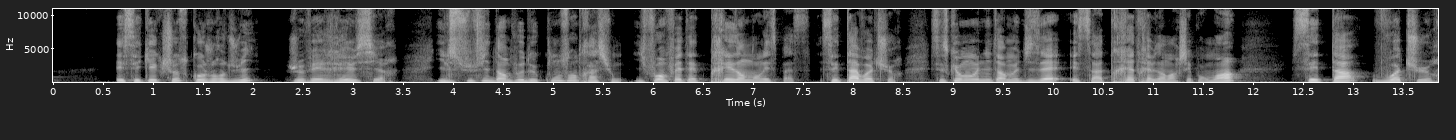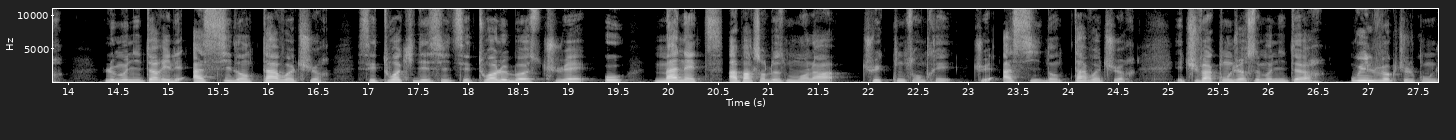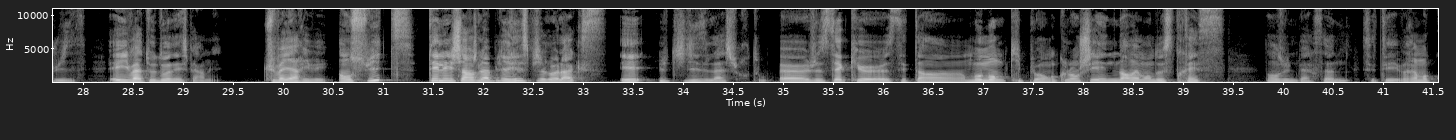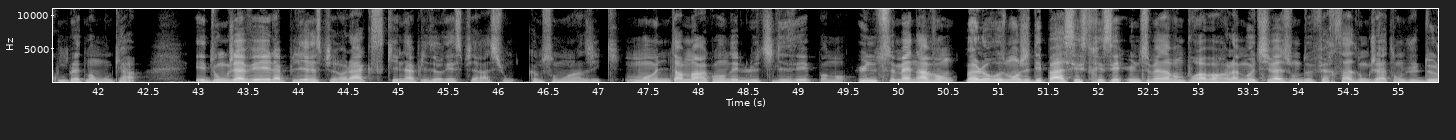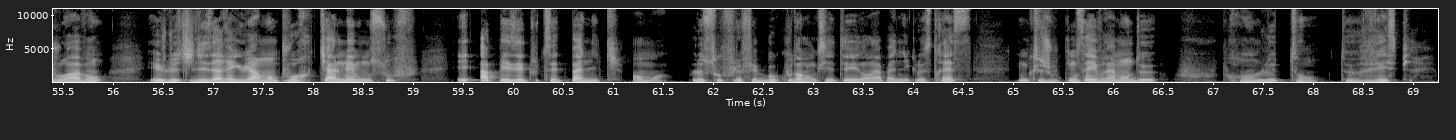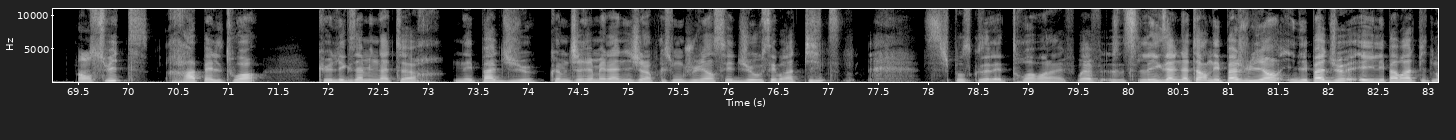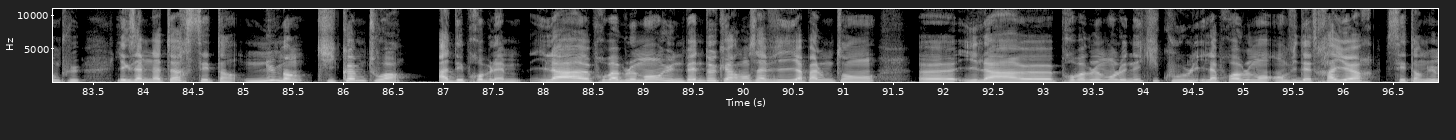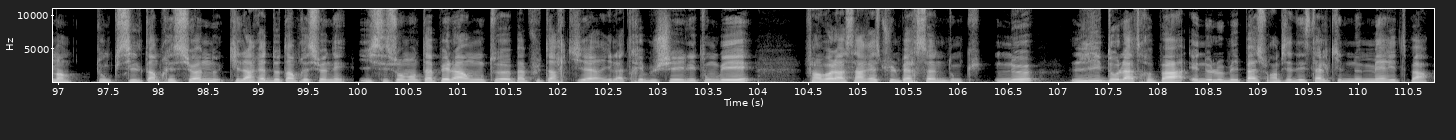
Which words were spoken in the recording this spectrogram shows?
et c'est quelque chose qu'aujourd'hui je vais réussir. Il suffit d'un peu de concentration. Il faut en fait être présent dans l'espace. C'est ta voiture. C'est ce que mon moniteur me disait et ça a très très bien marché pour moi. C'est ta voiture. Le moniteur, il est assis dans ta voiture. C'est toi qui décides, c'est toi le boss, tu es aux manettes. À partir de ce moment-là, tu es concentré, tu es assis dans ta voiture et tu vas conduire ce moniteur où il veut que tu le conduises. Et il va te donner ce permis. Tu vas y arriver. Ensuite, télécharge l'appli Respirelax et utilise-la surtout. Euh, je sais que c'est un moment qui peut enclencher énormément de stress dans une personne. C'était vraiment complètement mon cas. Et donc j'avais l'appli Respirelax, qui est une appli de respiration, comme son nom l'indique. Mon moniteur m'a recommandé de l'utiliser pendant une semaine avant. Malheureusement, j'étais pas assez stressé une semaine avant pour avoir la motivation de faire ça, donc j'ai attendu deux jours avant. Et je l'utilisais régulièrement pour calmer mon souffle et apaiser toute cette panique en moi. Le souffle fait beaucoup dans l'anxiété, dans la panique, le stress. Donc je vous conseille vraiment de prendre le temps de respirer. Ensuite, rappelle-toi que l'examinateur n'est pas Dieu. Comme dirait Mélanie, j'ai l'impression que Julien c'est Dieu ou c'est Brad Pitt. Je pense que vous allez être trois avant la ref. Bref, l'examinateur n'est pas Julien, il n'est pas Dieu et il n'est pas Brad Pitt non plus. L'examinateur, c'est un humain qui, comme toi, a des problèmes. Il a euh, probablement eu une peine de cœur dans sa vie il n'y a pas longtemps. Euh, il a euh, probablement le nez qui coule. Il a probablement envie d'être ailleurs. C'est un humain. Donc s'il t'impressionne, qu'il arrête de t'impressionner. Il s'est sûrement tapé la honte pas plus tard qu'hier. Il a trébuché, il est tombé. Enfin voilà, ça reste une personne. Donc ne l'idolâtre pas et ne le mets pas sur un piédestal qu'il ne mérite pas.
